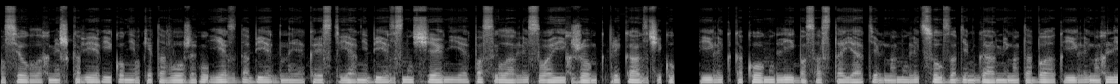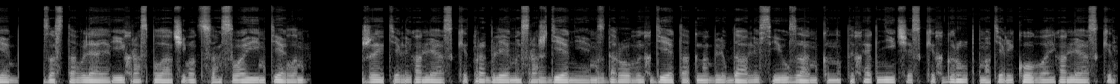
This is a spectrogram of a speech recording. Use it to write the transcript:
В селах Мешкове и Коневке того же уезда бедные крестьяне без смущения посылали своих жен к приказчику, или к какому-либо состоятельному лицу за деньгами на табак или на хлеб, заставляя их расплачиваться своим телом. Жители Аляски проблемы с рождением здоровых деток наблюдались и у замкнутых этнических групп материковой Аляски.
